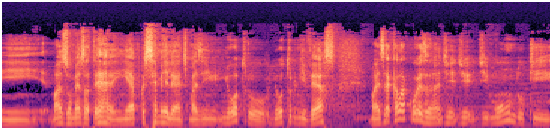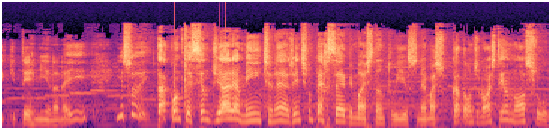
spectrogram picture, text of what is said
em, mais ou menos até em épocas semelhantes, mas em, em, outro, em outro universo. Mas é aquela coisa né, de, de, de mundo que, que termina. Né? E isso está acontecendo diariamente, né? a gente não percebe mais tanto isso, né? mas cada um de nós tem o nosso,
